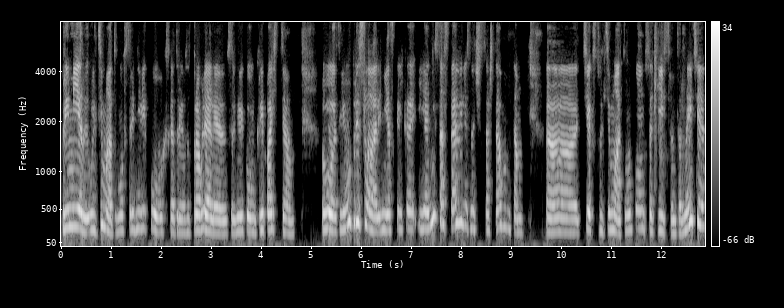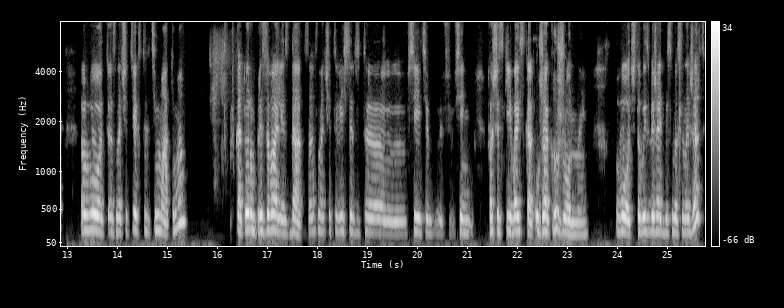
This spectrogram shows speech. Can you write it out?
примеры ультиматумов средневековых, которые вот отправляли средневековым крепостям. Вот, ему прислали несколько, и они составили, значит, со штабом там э, текст ультиматума. Он, кстати, есть в интернете. Вот, значит, текст ультиматума, в котором призывали сдаться, значит, весь этот, э, все эти все фашистские войска, уже окруженные вот, чтобы избежать бессмысленных жертв,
